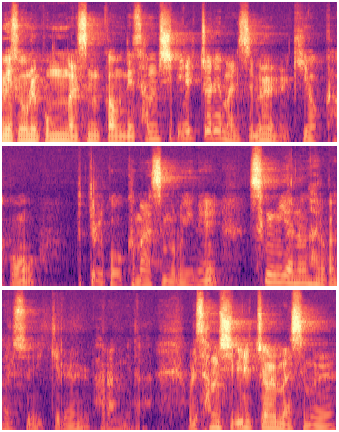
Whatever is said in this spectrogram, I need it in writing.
위해서 오늘 본문 말씀 가운데 31절의 말씀을 기억하고 붙들고 그 말씀으로 인해 승리하는 하루가 될 수 있기를 바랍니다. 우리 31절 말씀을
